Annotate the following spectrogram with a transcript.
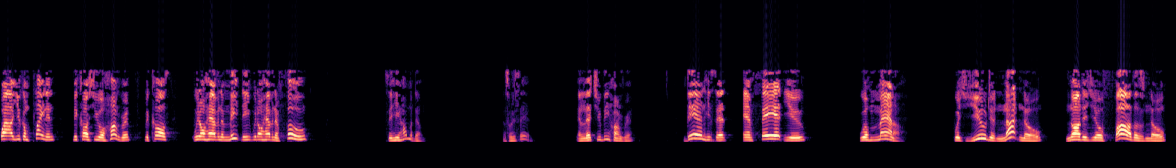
why are you complaining because you're hungry? Because we don't have any meat to eat, we don't have any food. See, He humbled them. That's what He said and let you be hungry. Then he said, and fed you with manna, which you did not know, nor did your fathers know,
